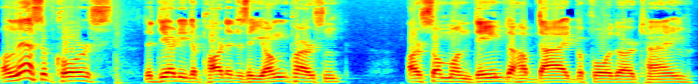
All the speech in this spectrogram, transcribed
Unless, of course, the dearly departed is a young person or someone deemed to have died before their time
